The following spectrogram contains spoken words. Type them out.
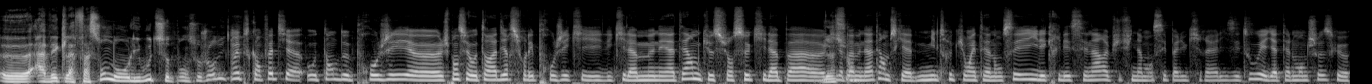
euh, avec la façon dont Hollywood se pense aujourd'hui. Oui, parce qu'en fait, il y a autant de projets. euh, je pense qu'il y a autant à dire sur les projets qu'il a menés à terme que sur ceux qu'il n'a pas, euh, a pas menés à terme. Parce qu'il y a mille trucs qui ont été annoncés, il écrit les scénars et puis finalement, c'est pas lui qui réalise et tout. Et il y a tellement de choses que,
